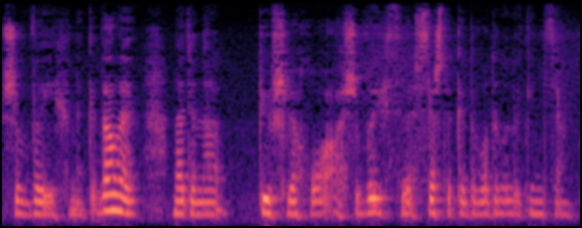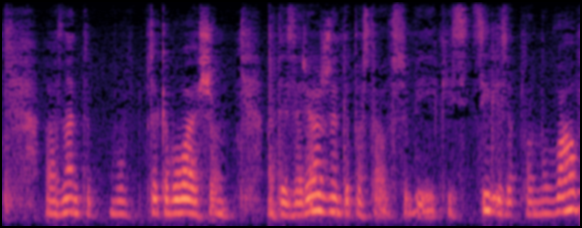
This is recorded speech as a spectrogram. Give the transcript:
щоб ви їх не кидали знаєте, на півшляху, а щоб ви їх все, ж таки доводили до кінця. Знаєте, таке буває, що ти заряджений, ти поставив собі якісь цілі, запланував,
